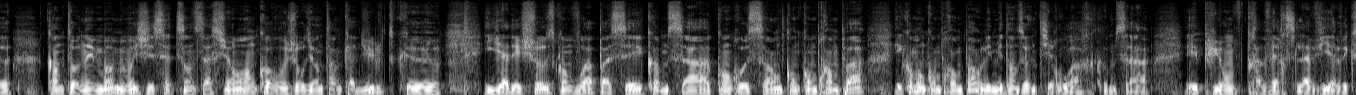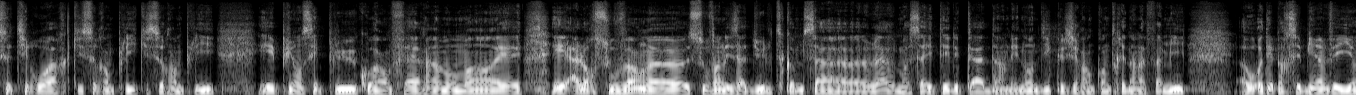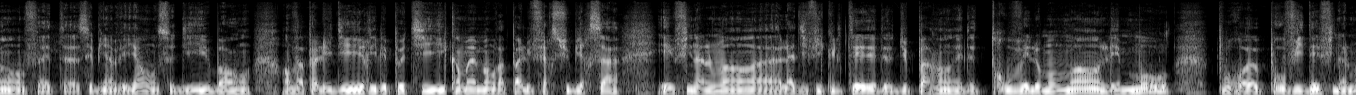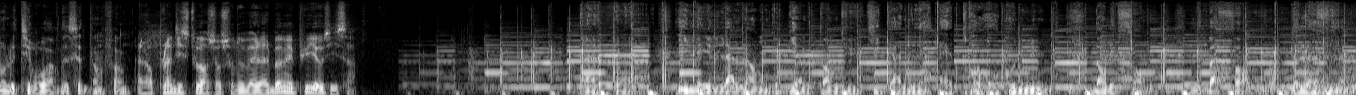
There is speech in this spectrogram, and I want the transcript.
quand on est môme, moi j'ai cette sensation encore aujourd'hui en tant qu'adulte que il y a des choses qu'on voit passer comme ça, qu'on ressent, qu'on comprend pas, et comme on comprend pas, on les met dans un tiroir comme ça, et puis on traverse la vie avec ce tiroir qui se remplit, qui se remplit, et puis on sait plus quoi en faire à un moment. Et, alors souvent, euh, souvent les adultes comme ça, euh, là, moi ça a été le cas dans les non-dits que j'ai rencontrés dans la famille. Au départ, c'est bienveillant en fait, c'est bienveillant. On se dit bon, on va pas lui dire, il est petit, quand même, on va pas lui faire subir ça. Et finalement, euh, la difficulté du parent est de trouver le moment, les mots pour euh, pour vider finalement le tiroir de cet enfant. Alors plein d'histoires sur ce nouvel album et puis il y a aussi ça. Ah, ah, il est la langue bien pendue qui gagne à être reconnue dans les fonds, les bas-fonds de la ville.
